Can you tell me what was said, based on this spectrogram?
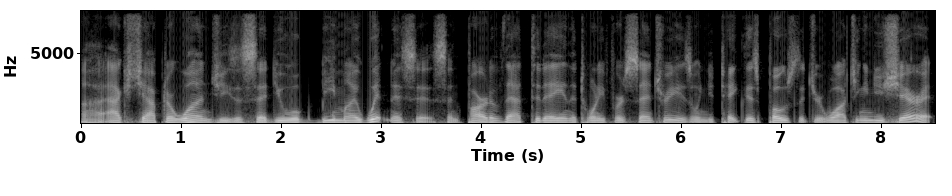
Uh, Acts chapter 1, Jesus said, You will be my witnesses. And part of that today in the 21st century is when you take this post that you're watching and you share it.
